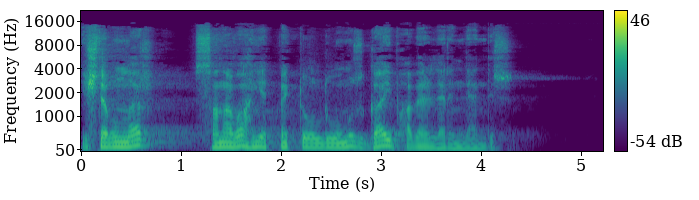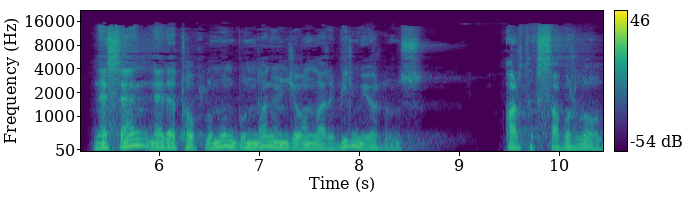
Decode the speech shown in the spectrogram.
İşte bunlar sana vahyetmekte olduğumuz gayb haberlerindendir. Ne sen ne de toplumun bundan önce onları bilmiyordunuz. Artık sabırlı ol.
